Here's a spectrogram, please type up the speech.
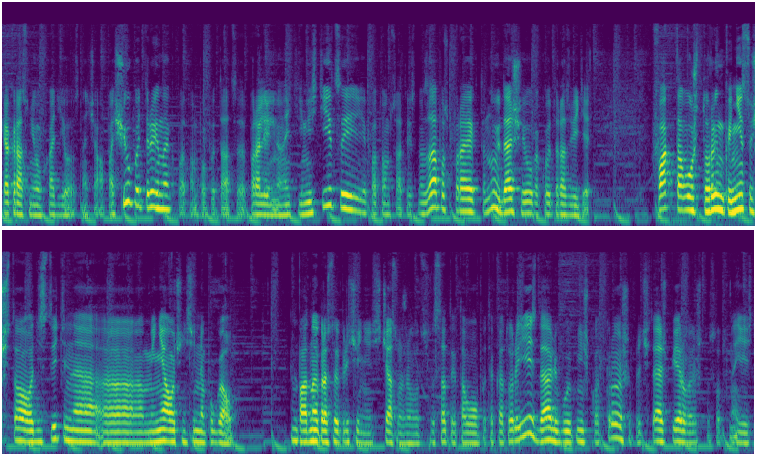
Как раз в него входило сначала пощупать рынок, потом попытаться параллельно найти инвестиции, потом, соответственно, запуск проекта, ну и дальше его какое-то развитие. Факт того, что рынка не существовало, действительно э, меня очень сильно пугал. По одной простой причине. Сейчас уже вот с высоты того опыта, который есть, да, любую книжку откроешь и прочитаешь первое, что, собственно, есть.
